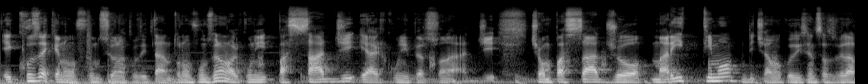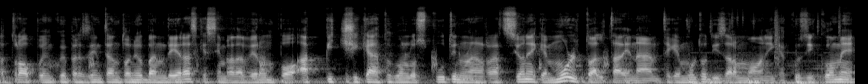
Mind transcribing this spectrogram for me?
E cos'è che non funziona così tanto? Non funzionano alcuni passaggi e alcuni personaggi. C'è un passaggio marittimo, diciamo così senza svelare troppo, in cui è presente Antonio Banderas che sembra davvero un po' appiccicato con lo sputo in una narrazione che è molto altalenante, che è molto disarmonica, così come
